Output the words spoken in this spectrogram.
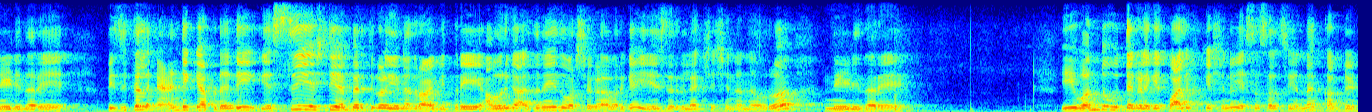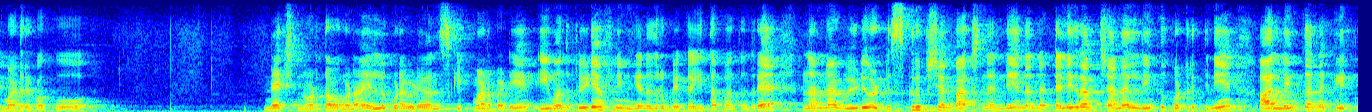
ನೀಡಿದ್ದಾರೆ ಫಿಸಿಕಲ್ ಹ್ಯಾಂಡಿಕ್ಯಾಪ್ಡ್ ಅಲ್ಲಿ ಎಸ್ ಸಿ ಎಸ್ ಟಿ ಅಭ್ಯರ್ಥಿಗಳು ಏನಾದರೂ ಆಗಿದ್ರೆ ಅವರಿಗೆ ಹದಿನೈದು ವರ್ಷಗಳವರೆಗೆ ಏಜ್ ರಿಲ್ಯಾಕ್ಸೇಷನ್ ಅನ್ನು ಅವರು ನೀಡಿದ್ದಾರೆ ಈ ಒಂದು ಹುದ್ದೆಗಳಿಗೆ ಕ್ವಾಲಿಫಿಕೇಶನ್ ಎಸ್ ಎಸ್ ಎಲ್ ಸಿಯನ್ನು ಕಂಪ್ಲೀಟ್ ಮಾಡಿರಬೇಕು. ನೆಕ್ಸ್ಟ್ ನೋಡ್ತಾ ಹೋಗೋಣ. ಎಲ್ಲೂ ಕೂಡ ವಿಡಿಯೋವನ್ನು ಸ್ಕಿಪ್ ಮಾಡಬೇಡಿ. ಈ ಒಂದು ಪಿ ಡಿ ಎಫ್ ನಿಮ್ಗೆ ಏನಾದರೂ ಬೇಕಾಗಿತ್ತಪ್ಪ ಅಂತಂದರೆ, ನನ್ನ ವಿಡಿಯೋ ಡಿಸ್ಕ್ರಿಪ್ಷನ್ ಬಾಕ್ಸ್ನಲ್ಲಿ ನನ್ನ ಟೆಲಿಗ್ರಾಮ್ ಚಾನಲ್ ಲಿಂಕ್ ಕೊಟ್ಟಿರ್ತೀನಿ. ಆ ಲಿಂಕನ್ನು ಕ್ಲಿಕ್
